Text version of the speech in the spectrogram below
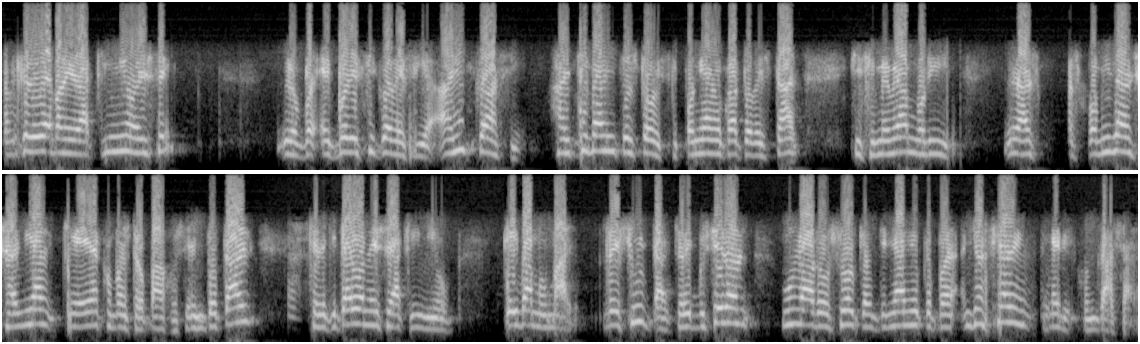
a que le daban la quimio ese, lo- el pobre chico decía, ahí casi, ay, qué malito estoy, se ponía en el cuarto de estar, que si me voy a morir. Las, comidas salían que eran como estropajos. En total, se le quitaron ese quimio, que iba muy mal. Resulta que le pusieron un aerosol que tenía yo que poner- yo hacía de médico en casa.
